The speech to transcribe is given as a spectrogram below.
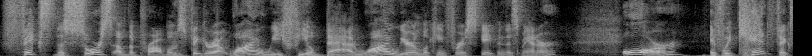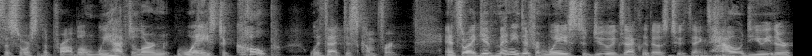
fix the source of the problems, figure out why we feel bad, why we are looking for escape in this manner, or if we can't fix the source of the problem, we have to learn ways to cope with that discomfort. And so I give many different ways to do exactly those two things. How do you either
